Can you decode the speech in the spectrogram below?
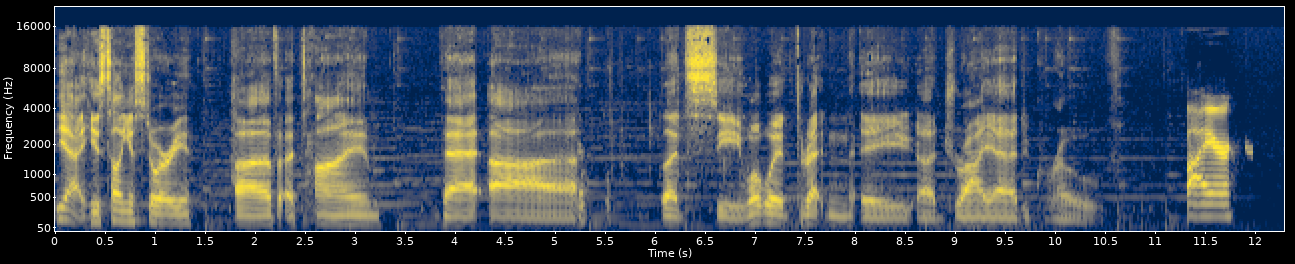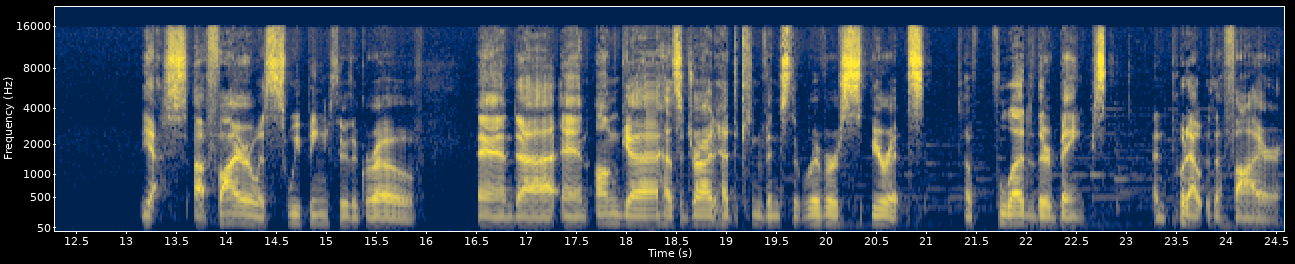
yeah, he's telling a story of a time that, uh, let's see, what would threaten a uh, dryad grove? Fire. Yes, a fire was sweeping through the grove, and uh, and a druid, had to convince the river spirits to flood their banks and put out the fire.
